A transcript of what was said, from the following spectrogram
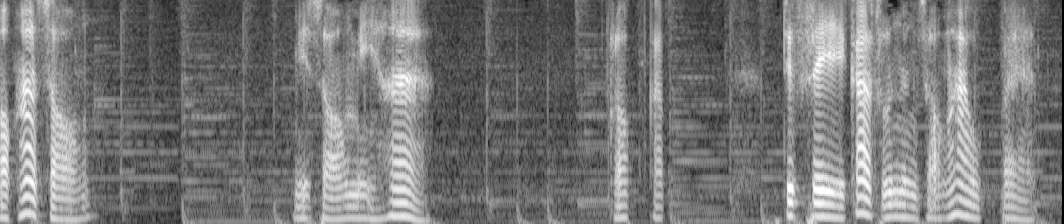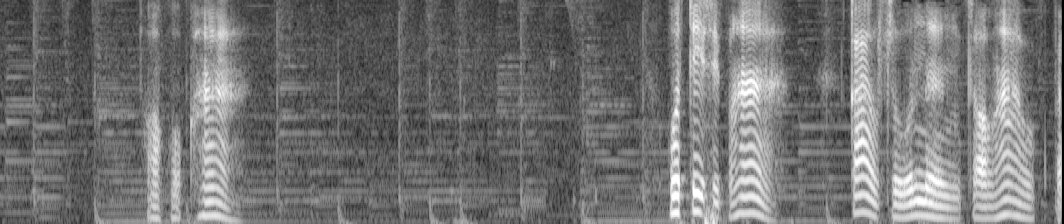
อออกห้าสองมีสองมีห้าครบครับสิบสี่เก้าศูนย์หนึ่งสองห้าหกแปดออกหกห้าวันที่สิบห้าเก้าศูนย์หนึ่งสองห้าหกแป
